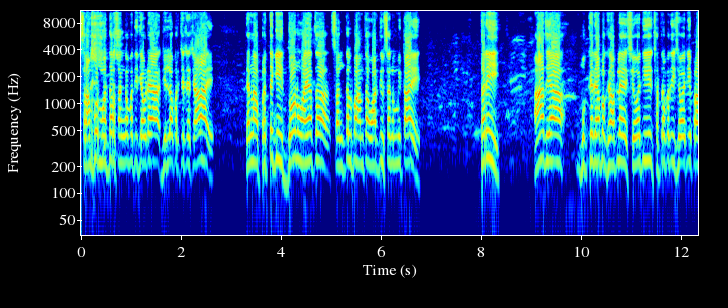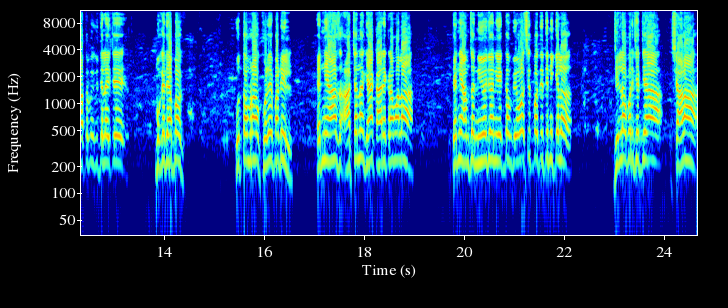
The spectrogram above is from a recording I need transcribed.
श्रामपूर मतदारसंघामध्ये जेवढ्या जिल्हा परिषदेच्या शाळा आहे त्यांना प्रत्येकी दोन वयाचा संकल्प आमचा वाढदिवसानिमित्त आहे. तरी आज या मुख्याध्यापक आपले शिवाजी छत्रपती शिवाजी प्राथमिक विद्यालयाचे मुख्याध्यापक उत्तमराव खुळे पाटील यांनी आज अचानक ह्या कार्यक्रमाला त्यांनी आमचं नियोजन एकदम व्यवस्थित पद्धतीने केलं. जिल्हा परिषदच्या शाळा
